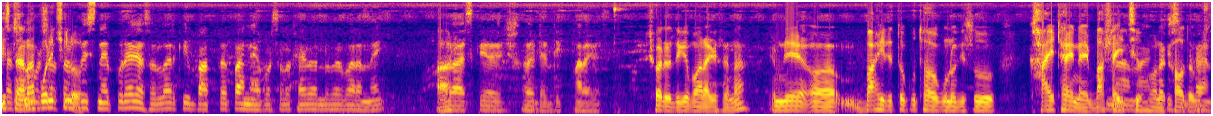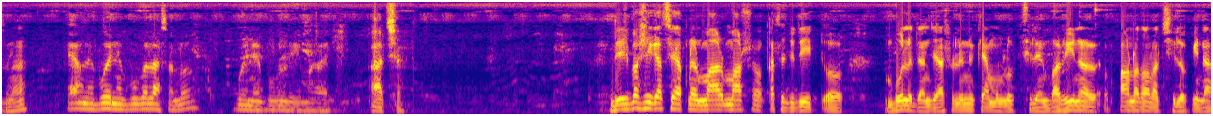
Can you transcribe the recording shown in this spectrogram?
বিছনায় না পড়েছিল? ছিল, বিছনায় পড়ে গেছিল আর কি বাদ পানি পড়ছিল খাইবার লোকের পারে নাই। আর? আজকে ছয়টার দিক মারা গেছে। শহরের দিকে মারা গেছে না? এমনি বাহিরে তো কোথাও কোনো কিছু খাই ঠাই নাই বাসায় ইচ্ছে মানে খাওয়া দাওয়া করছে না? এমনি বইনে ভূগোল আসলো বইনে ভূগোলে মারা গেছে। আচ্ছা। দেশবাসীর কাছে আপনার মার মার কাছে যদি একটু বলে দেন যে আসলে উনি কেমন লোক ছিলেন বা ঋণ পাওনা দাওনা ছিল কিনা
